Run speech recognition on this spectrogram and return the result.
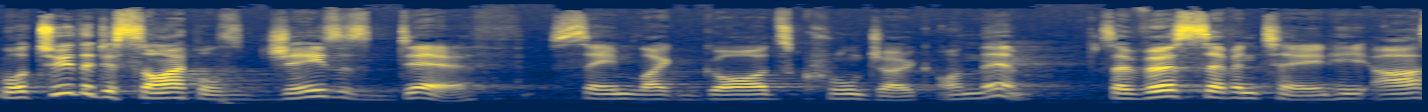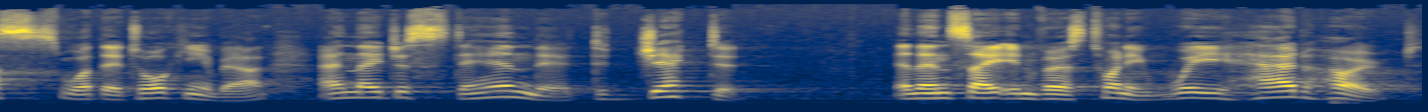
Well, to the disciples, Jesus' death seemed like God's cruel joke on them. So, verse 17, he asks what they're talking about, and they just stand there, dejected. And then say in verse 20, We had hoped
